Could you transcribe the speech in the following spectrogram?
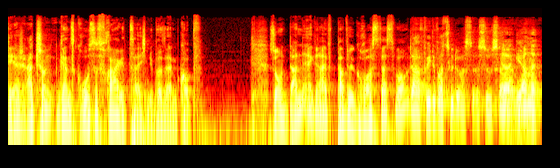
der hat schon ein ganz großes Fragezeichen über seinem Kopf. So, und dann ergreift Pavel Gross das Wort. Darf ich was zu was zu sagen? Ja, gerne.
